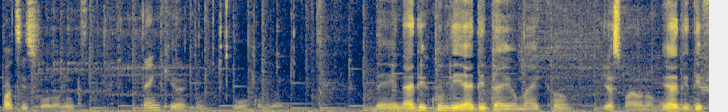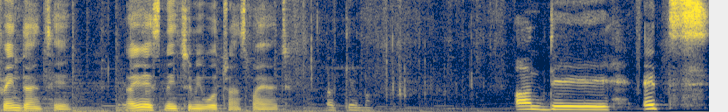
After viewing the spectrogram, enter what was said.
Parties sworn on oath. Thank you. You're welcome, Your Honor. Then Adekunle Adedayo Michael, Yes, my honor. you are the defendant here. Can you explain to me what transpired? Okay, ma'am. On the 8th,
